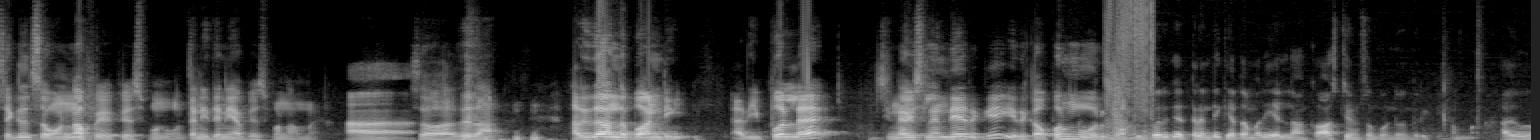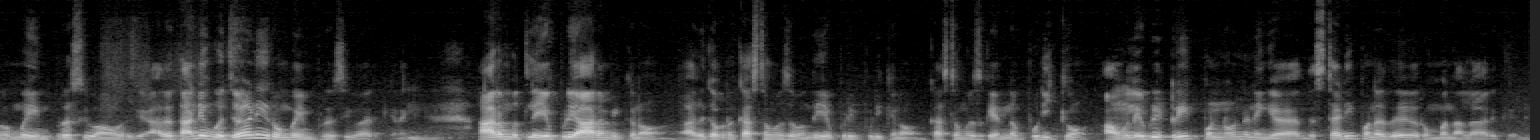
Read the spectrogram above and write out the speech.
ஸ்ட்ரகிள்ஸை ஒன்றா ஃபேஸ் பண்ணுவோம். தனித்தனியாக ஃபேஸ் பண்ணாம. ஆ. ஸோ அதுதான். அதுதான் அந்த பாண்டிங் அது இப்போ இல்லை. சின்ன வயசுலேருந்தே இருக்கு. இதுக்கப்புறமும் இருக்கும். இப்போ இருக்க ட்ரெண்டுக்கு ஏற்ற மாதிரி எல்லா காஸ்டியூம்ஸும் கொண்டு வந்திருக்கீங்க. அது ரொம்ப இம்ப்ரெசிவாகவும் இருக்குது அதை தாண்டி உங்கள் ஜேர்னி ரொம்ப இம்ப்ரெசிவாக இருக்குது எனக்கு. ஆரம்பத்தில் எப்படி ஆரம்பிக்கணும் அதுக்கப்புறம் கஸ்டமர்ஸை வந்து எப்படி பிடிக்கணும் கஸ்டமர்ஸ்க்கு என்ன பிடிக்கும் அவங்கள எப்படி ட்ரீட் பண்ணணும்னு நீங்கள் அந்த ஸ்டடி பண்ணது ரொம்ப நல்லா இருக்குது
